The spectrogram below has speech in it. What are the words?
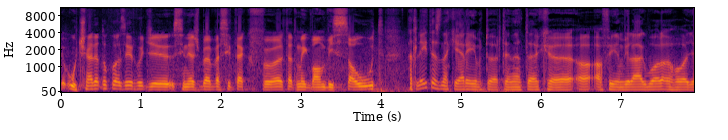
Úgy csináltatok azért, hogy színesben veszitek föl, tehát még van visszaút? Hát léteznek ilyen rém történetek a, a filmvilágból, hogy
